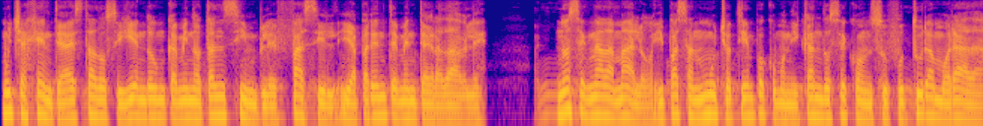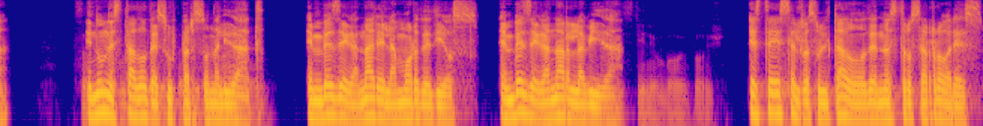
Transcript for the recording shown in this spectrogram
mucha gente ha estado siguiendo un camino tan simple, fácil y aparentemente agradable. No hacen nada malo y pasan mucho tiempo comunicándose con su futura morada en un estado de subpersonalidad, en vez de ganar el amor de Dios, en vez de ganar la vida. Este es el resultado de nuestros errores,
